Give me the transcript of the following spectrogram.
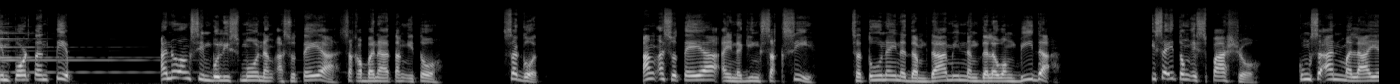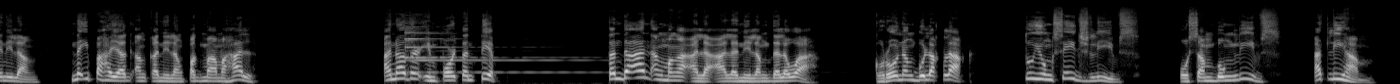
Important tip. Ano ang simbolismo ng azotea sa kabanatang ito? Sagot. Ang azotea ay naging saksi sa tunay na damdamin ng dalawang bida. Isa itong espasyo kung saan malaya nilang naipahayag ang kanilang pagmamahal. Another important tip. Tandaan ang mga alaala nilang dalawa. Koronang bulaklak, tuyong sage leaves o sambong leaves at liham.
